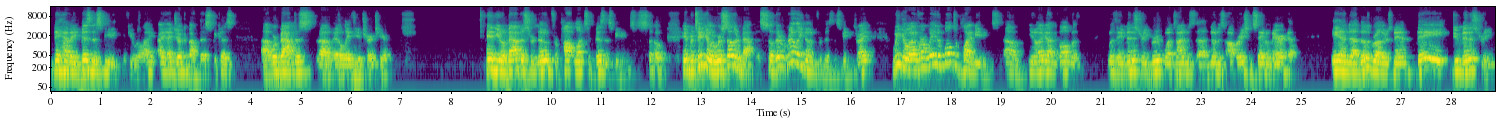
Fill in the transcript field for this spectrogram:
they have a business meeting, if you will. I, I, I joke about this because uh, we're Baptists uh, at Aletheia Church here. And, you know, Baptists are known for potlucks and business meetings. So, in particular, we're Southern Baptists. So, they're really known for business meetings, right? We go out of our way to multiply meetings. Um, you know, I got involved with, with a ministry group one time uh, known as Operation Save America. And uh, those brothers, man, they do ministry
